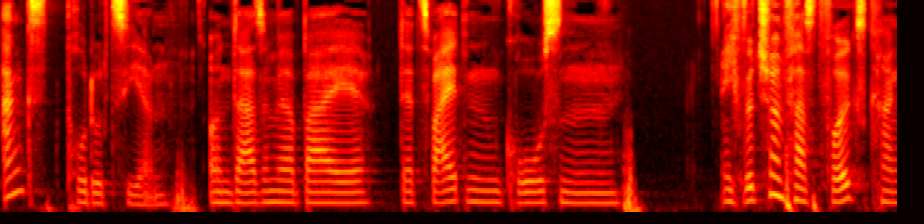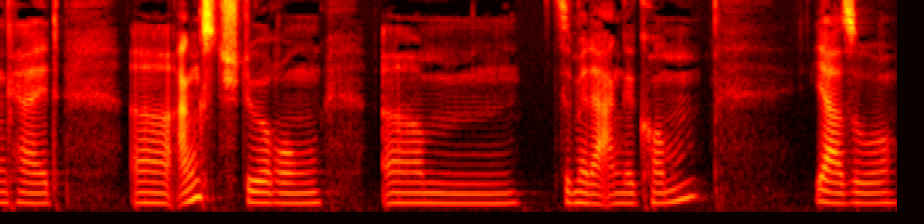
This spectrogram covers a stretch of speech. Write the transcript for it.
Angst produzieren. Und da sind wir bei der zweiten großen ich würde schon fast Volkskrankheit, äh, Angststörung ähm, sind wir da angekommen. Ja, so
